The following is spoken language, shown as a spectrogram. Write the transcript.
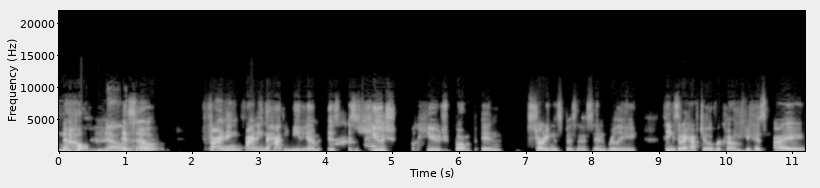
No. No. And so finding finding the happy medium is is a huge huge bump in starting this business and really things that I have to overcome because I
